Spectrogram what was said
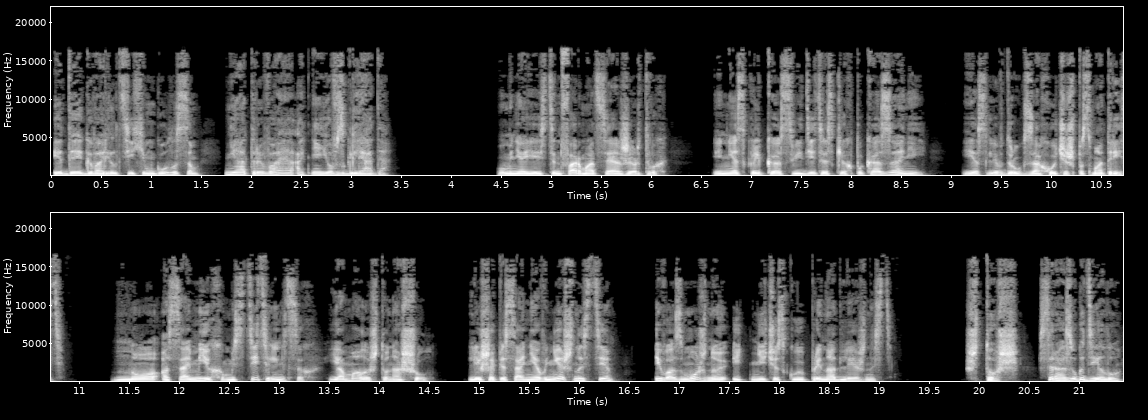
Эдей говорил тихим голосом, не отрывая от нее взгляда. У меня есть информация о жертвах и несколько свидетельских показаний, если вдруг захочешь посмотреть. Но о самих мстительницах я мало что нашел. Лишь описание внешности и возможную этническую принадлежность. Что ж, сразу к делу.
